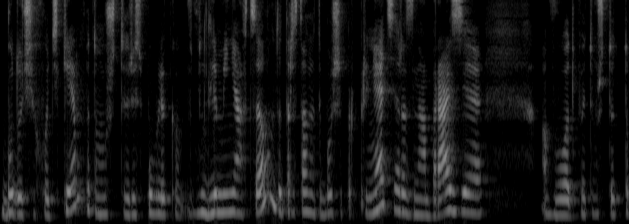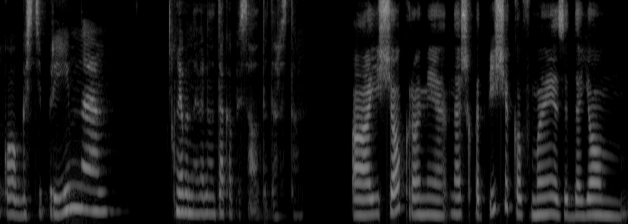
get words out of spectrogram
будучи хоть кем, потому что республика для меня в целом Татарстан это больше про принятие, разнообразие, вот, поэтому что это такое гостеприимное. Я бы, наверное, так описала Татарстан. А еще, кроме наших подписчиков, мы задаем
